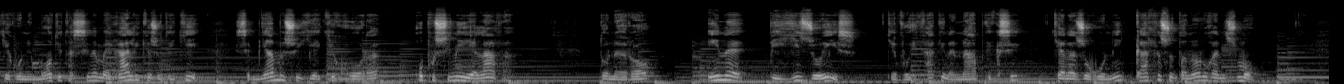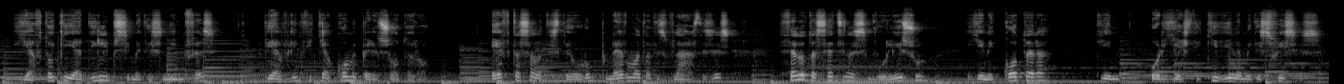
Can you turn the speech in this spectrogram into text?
και γονιμότητας είναι μεγάλη και ζωτική σε μια μεσογειακή χώρα όπως είναι η Ελλάδα. Το νερό είναι πηγή ζωής και βοηθά την ανάπτυξη και αναζωογονεί κάθε ζωντανό οργανισμό. Γι' αυτό και η αντίληψη με τις νύμφες διαβρύνθηκε ακόμη περισσότερο. Έφτασαν να τις θεωρούν πνεύματα της βλάστησης, θέλοντας έτσι να συμβολήσουν γενικότερα την οργιαστική δύναμη της φύσης.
